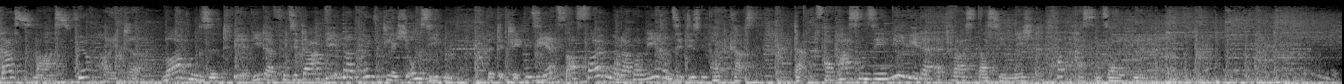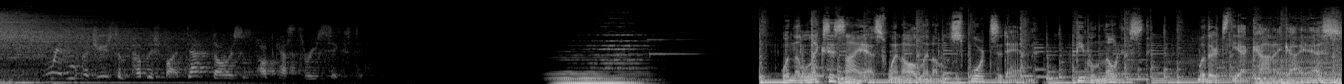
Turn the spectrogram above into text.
Das war's für heute. Morgen sind wir wieder für Sie da, wie immer pünktlich um sieben. Bitte klicken Sie jetzt auf Folgen oder abonnieren Sie diesen Podcast. Dann verpassen Sie nie wieder etwas, das Sie nicht verpassen sollten. When the Lexus IS went all in on the sports sedan, people noticed. Whether it's the iconic IS,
